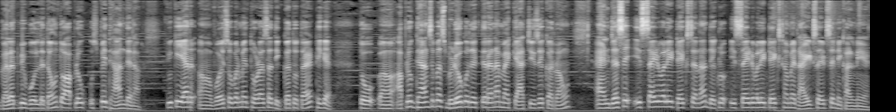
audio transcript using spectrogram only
गलत भी बोल देता हूँ तो आप लोग उस पर ध्यान देना. क्योंकि यार वॉइस ओवर में थोड़ा सा दिक्कत होता है, ठीक है? तो आप लोग ध्यान से बस वीडियो को देखते रहना, मैं क्या चीज़ें कर रहा हूँ। एंड जैसे इस साइड वाली टेक्स्ट है ना, देख लो, इस साइड वाली टेक्स्ट हमें राइट साइड से निकालनी है।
